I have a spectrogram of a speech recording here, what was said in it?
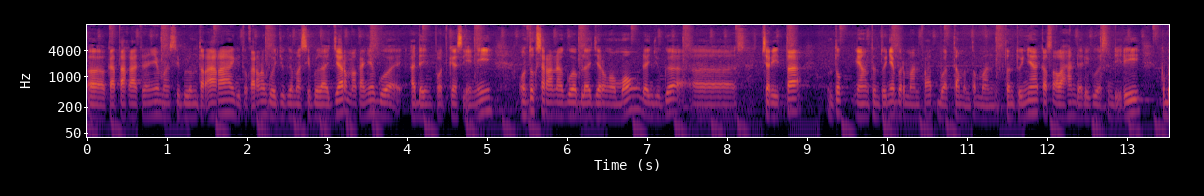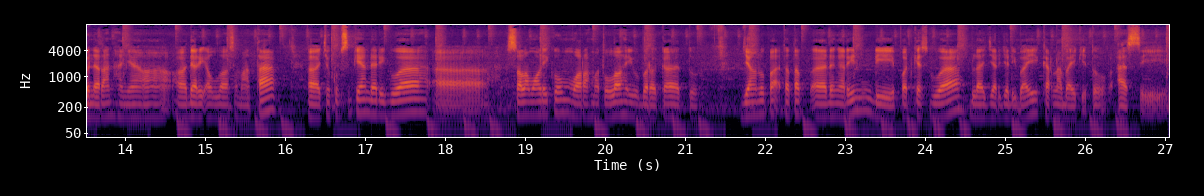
uh, kata-katanya masih belum terarah gitu karena gue juga masih belajar makanya gue adain podcast ini untuk sarana gue belajar ngomong dan juga uh, cerita untuk yang tentunya bermanfaat buat teman-teman. Tentunya kesalahan dari gue sendiri, kebenaran hanya uh, dari Allah semata. Uh, cukup sekian dari gue. Uh, Assalamualaikum warahmatullahi wabarakatuh. Jangan lupa tetap uh, dengerin di podcast gue belajar jadi baik karena baik itu asik.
